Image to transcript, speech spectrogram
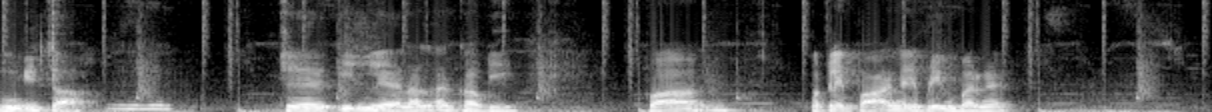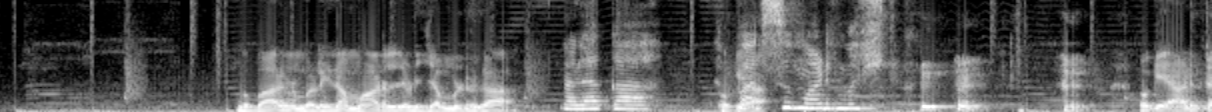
முங்கிச்சா சரி இல்லை நல்லா இருக்கா அப்படி? பாருங்க. மக்களே பாருங்க எப்படின்னு பாருங்க. இங்கே பாருங்க நம்ம இதான் மாடல் எப்படி ஜம்முன்னு இருக்கா? நல்லாக்கா? ஓகே அடுத்த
